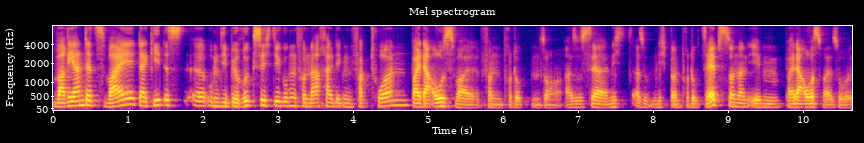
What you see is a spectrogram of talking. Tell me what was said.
Variante 2, da geht es äh, um die Berücksichtigung von nachhaltigen Faktoren bei der Auswahl von Produkten. So. Also es ist ja nicht, also nicht beim Produkt selbst, sondern eben bei der Auswahl. So.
